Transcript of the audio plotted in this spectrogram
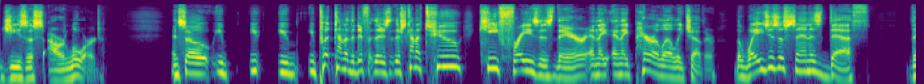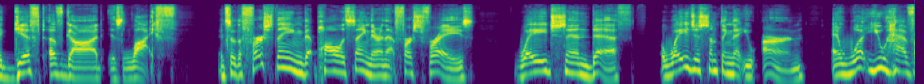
Jesus our Lord." And so you you you you put kind of the different there's there's kind of two key phrases there and they and they parallel each other. The wages of sin is death, the gift of God is life. And so the first thing that Paul is saying there in that first phrase, wage sin death, a wage is something that you earn, and what you have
